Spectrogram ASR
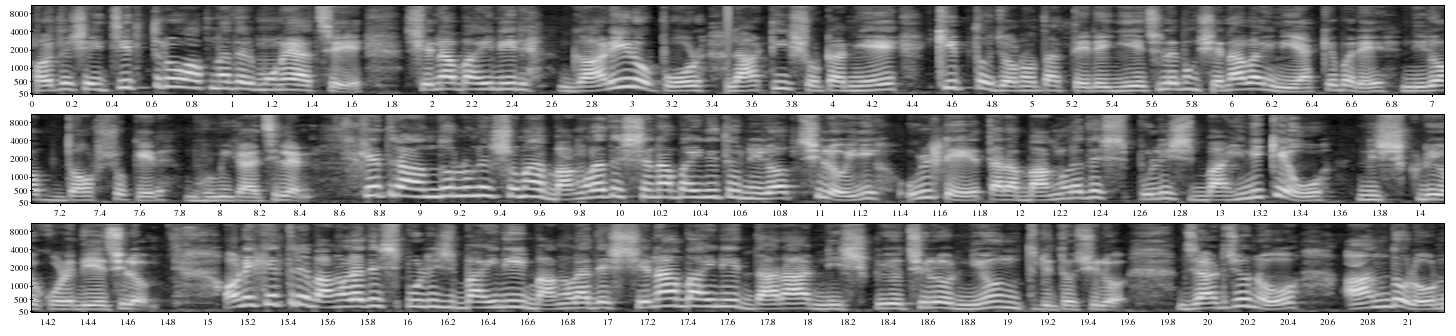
হয়তো সেই চিত্রও আপনাদের মনে আছে। সেনাবাহিনীর গাড়ির ওপর লাঠি সোটা নিয়ে ক্ষিপ্ত জনতা তেড়ে গিয়েছিল এবং সেনাবাহিনী একেবারে নীরব দর্শকের ভূমিকায় ছিলেন। ক্ষেত্রে আন্দোলনের সময় বাংলাদেশ সেনাবাহিনী তো নীরব ছিলই, উল্টে তারা বাংলাদেশ পুলিশ বাহিনীকেও নিষ্ক্রিয় করে দিয়েছিল। অনেক ক্ষেত্রে বাংলাদেশ পুলিশ বাহিনী বাংলাদেশ সেনাবাহিনীর দ্বারা নিষ্ক্রিয় ছিল, নিয়ন্ত্রিত ছিল, যার জন্য আন্দোলন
